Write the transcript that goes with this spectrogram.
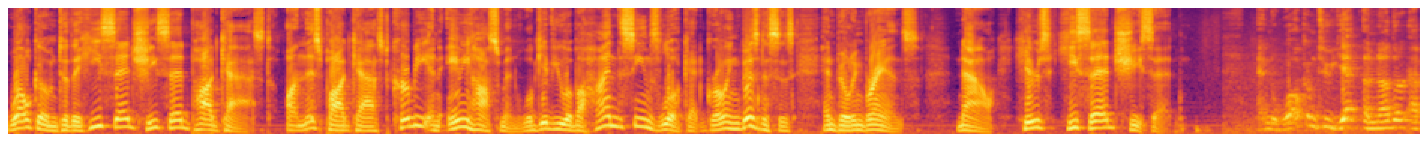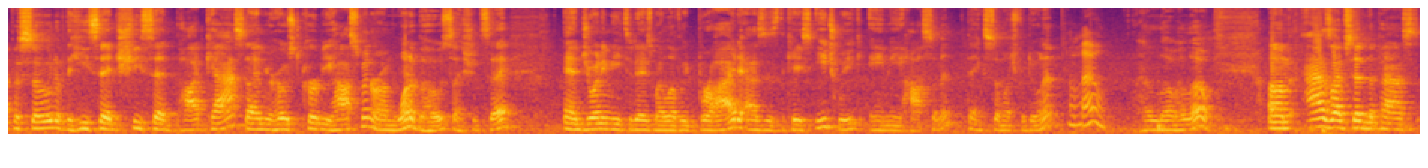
Welcome to the He Said, She Said podcast. On this podcast, Kirby and Amy Hasseman will give you a behind the scenes look at growing businesses and building brands. Now, here's He Said, She Said. And welcome to yet another episode of the He Said, She Said podcast. I am your host, Kirby Hasseman, or I'm one of the hosts, I should say. And joining me today is my lovely bride, as is the case each week, Amy Hasseman. Thanks so much for doing it. Hello. Hello, hello. Um, as I've said in the past,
